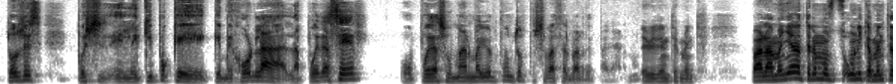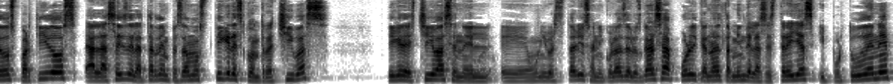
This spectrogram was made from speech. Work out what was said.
Entonces, pues el equipo que, que mejor la, la pueda hacer o pueda sumar mayor puntos, pues se va a salvar de pagar, ¿no? Evidentemente. Para mañana tenemos únicamente dos partidos. A las 6 de la tarde empezamos Tigres contra Chivas. Tigres Chivas en el eh, Universitario San Nicolás de los Garza, por el canal también de las Estrellas y por TUDN.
